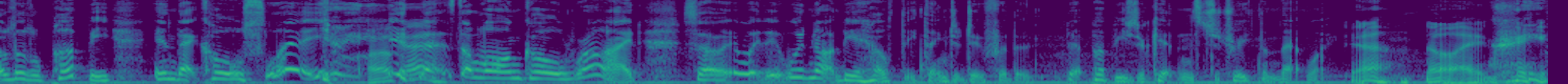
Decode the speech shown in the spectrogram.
a little puppy in that cold sleigh. Okay. That's a long, cold ride. So it would, it would not be a healthy thing to do for the puppies or kittens to treat them that way. Yeah, no, I agree.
